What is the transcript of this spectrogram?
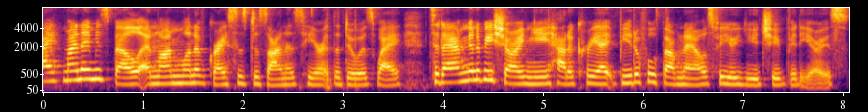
Hi, my name is Belle and I'm one of Grace's designers here at The Doers Way. Today I'm going to be showing you how to create beautiful thumbnails for your YouTube videos.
